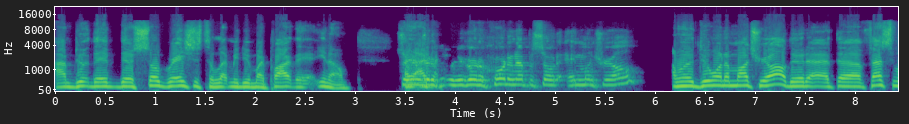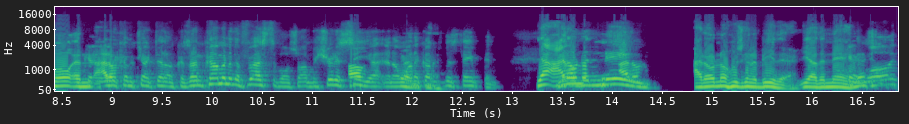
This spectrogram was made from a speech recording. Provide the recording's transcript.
I'm doing. They they're so gracious to let me do my pod. They, you know, so you're I- gonna, you're going to record an episode in Montreal. I'm going to do one in Montreal, dude, at the festival, and Okay, I I don't come check that out because I'm coming to the festival, so I'm sure to see Oh, you, and I want to come to the taping. Yeah, I don't know. the I name. don't, I don't know who's going to be there. Yeah, the name. Okay, well,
